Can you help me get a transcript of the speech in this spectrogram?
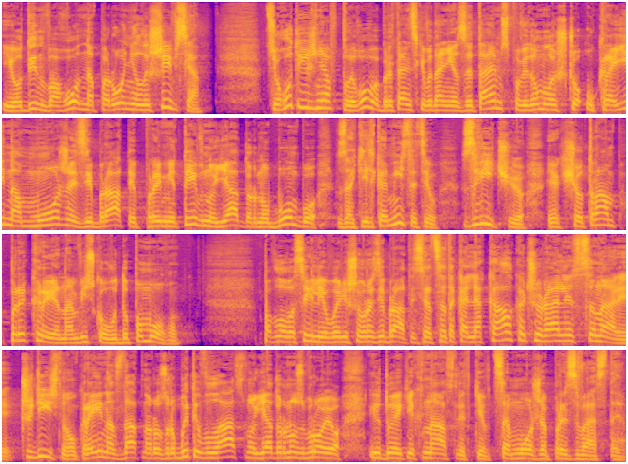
І один вагон на пероні лишився. Цього тижня впливове британське видання The Times повідомило, що Україна може зібрати примітивну ядерну бомбу за кілька місяців з відчаю, якщо Трамп перекриє нам військову допомогу. Павло Васильєв вирішив розібратися, це така лякалка чи реальний сценарій? Чи дійсно Україна здатна розробити власну ядерну зброю, і до яких наслідків це може призвести?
